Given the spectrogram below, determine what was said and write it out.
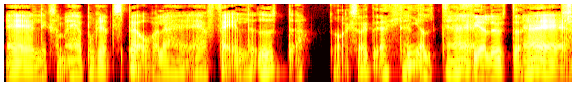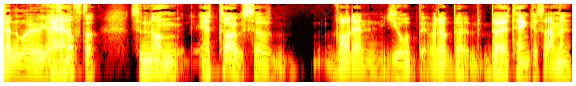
är, liksom, är på rätt spår eller är jag fel ute? Ja exakt, jag är helt det, ja, fel ute. Ja, känner man ju ganska ofta. Så någon, ett tag så var den jobbig och då började jag tänka så här, men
